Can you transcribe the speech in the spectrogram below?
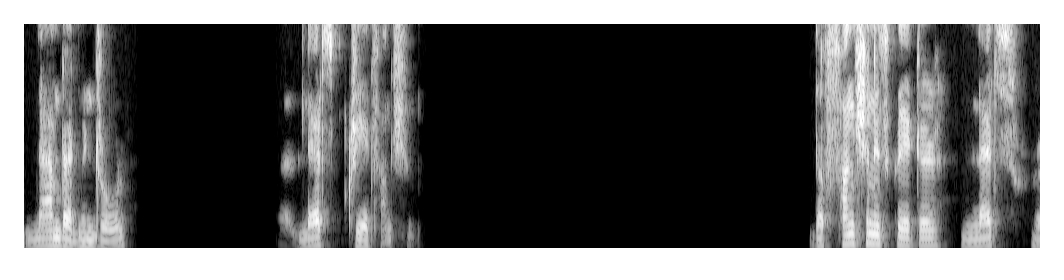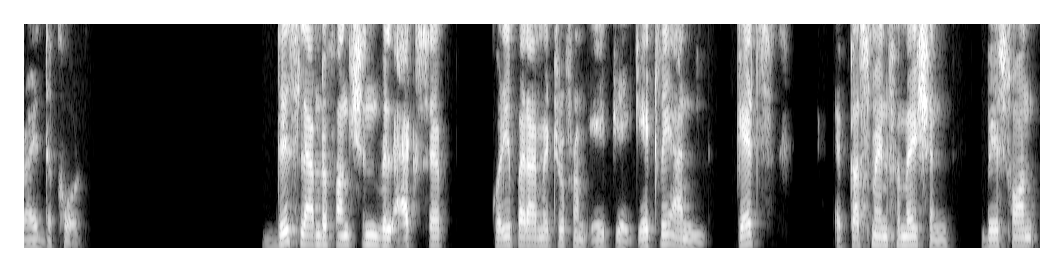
Lambda admin role. Let's create function. The function is created. Let's write the code. This Lambda function will accept query parameter from API gateway and gets a customer information based on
